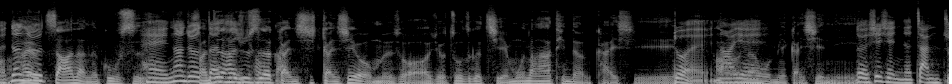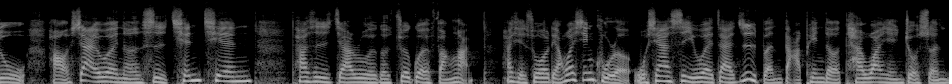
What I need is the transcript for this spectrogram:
对对，那就是渣男的故事。嘿，那就反正他就是要感谢感谢我们说哦，有做这个节目，让他听得很开心。对，那也、哦、那我们也感谢你。对，谢谢你的赞助。好，下一位呢是芊芊，他是加入了一个最贵的方案。他写说：两位辛苦了，我现在是一位在日本打拼的台湾研究生，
